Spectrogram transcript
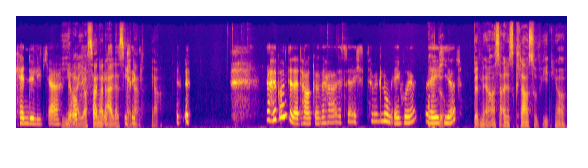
kennt die Lied ja. Ja, auch ja, hat alles verändert. Ja. Ja, kommt dir das, Hauke? Wir haben es ja echt ziemlich gelungen, ey, hier. Du. hier. bei mir ist alles klar, so wie, ja,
